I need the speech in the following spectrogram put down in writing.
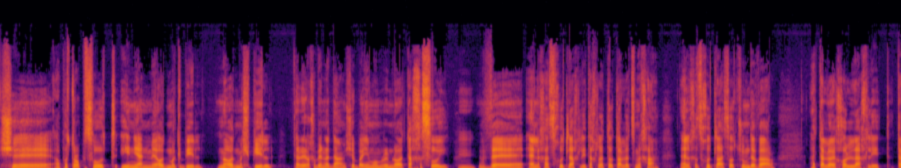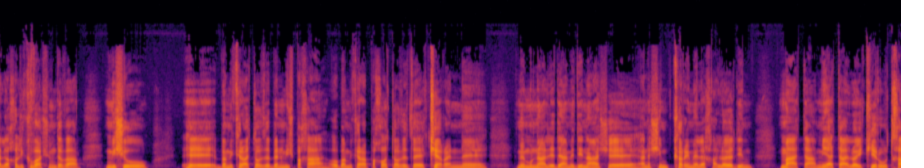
שאפוטרופסות היא עניין מאוד מגביל, מאוד משפיל. תארי לך בן אדם שבאים ואומרים לו אתה חסוי mm. ואין לך זכות להחליט החלטות על עצמך, אין לך זכות לעשות שום דבר, אתה לא יכול להחליט, אתה לא יכול לקבוע שום דבר. מישהו, אה, במקרה הטוב זה בן משפחה, או במקרה הפחות טוב זה קרן אה, ממונה על ידי המדינה, שאנשים קרים אליך, לא יודעים מה אתה, מי אתה, לא הכירו אותך,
